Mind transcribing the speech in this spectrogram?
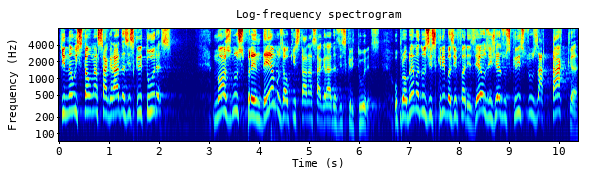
que não estão nas Sagradas Escrituras. Nós nos prendemos ao que está nas Sagradas Escrituras. O problema dos escribas e fariseus, e Jesus Cristo os ataca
